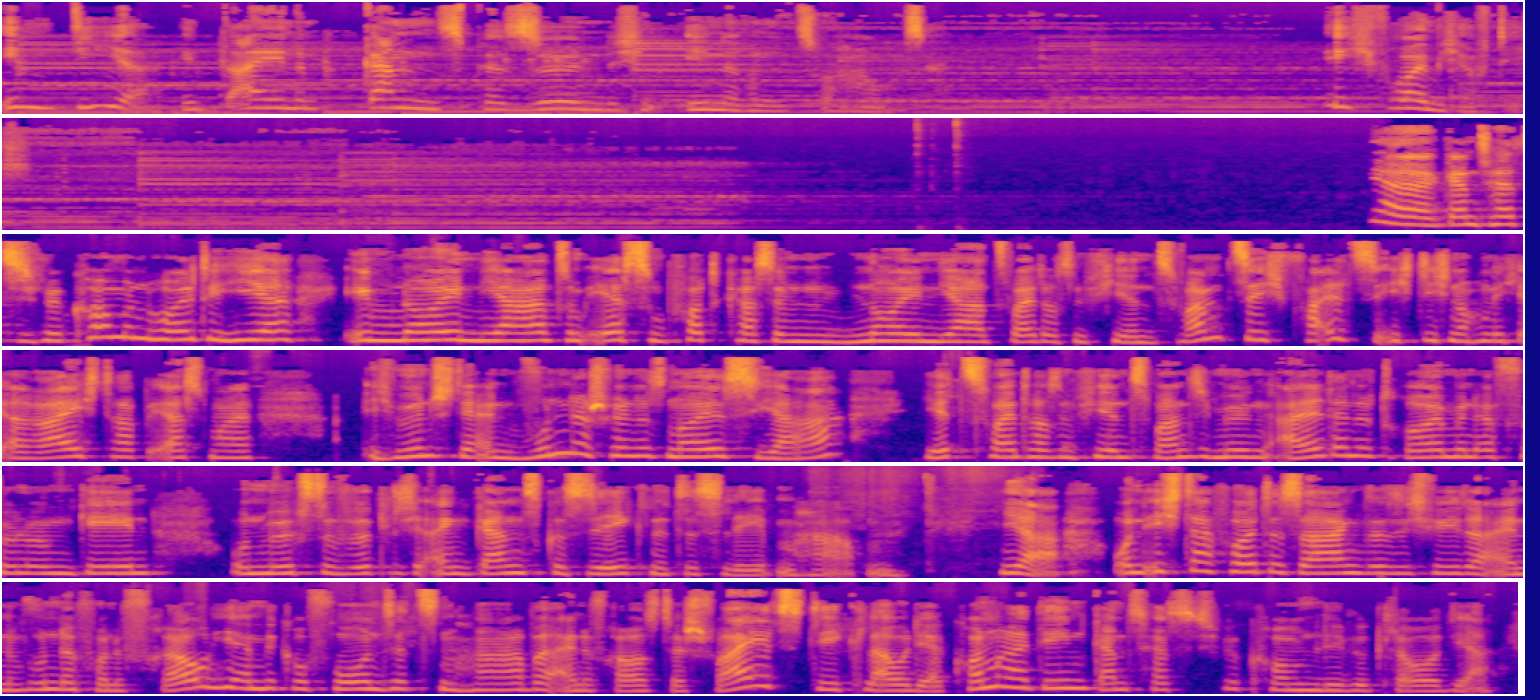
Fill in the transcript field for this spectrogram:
In dir, in deinem ganz persönlichen Inneren Zuhause. Ich freue mich auf dich. Ja, ganz herzlich willkommen heute hier im neuen Jahr zum ersten Podcast im neuen Jahr 2024. Falls ich dich noch nicht erreicht habe, erstmal, ich wünsche dir ein wunderschönes neues Jahr. Jetzt 2024 mögen all deine Träume in Erfüllung gehen und mögst du wirklich ein ganz gesegnetes Leben haben. Ja, und ich darf heute sagen, dass ich wieder eine wundervolle Frau hier am Mikrofon sitzen habe, eine Frau aus der Schweiz, die Claudia Konradin. Ganz herzlich willkommen, liebe Claudia.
